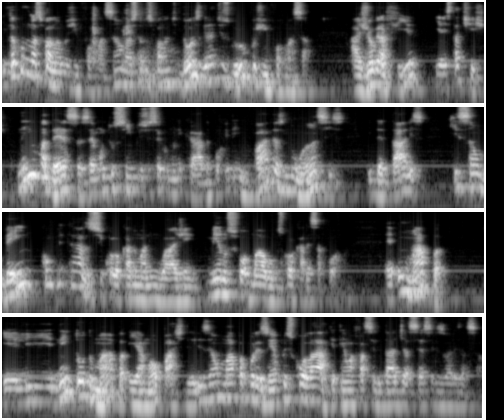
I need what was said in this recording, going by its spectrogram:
Então, quando nós falamos de informação, nós estamos falando de dois grandes grupos de informação a geografia e a estatística. Nenhuma dessas é muito simples de ser comunicada, porque tem várias nuances e detalhes que são bem complicados se colocar numa linguagem menos formal, vamos colocar dessa forma. É, um mapa, ele nem todo mapa, e a maior parte deles é um mapa, por exemplo, escolar, que tem uma facilidade de acesso e visualização.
